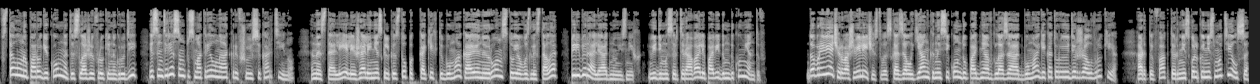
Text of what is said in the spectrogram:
встал на пороге комнаты, сложив руки на груди, и с интересом посмотрел на открывшуюся картину. На столе лежали несколько стопок каких-то бумаг, а Эн и Рон, стоя возле стола, перебирали одну из них. Видимо, сортировали по видам документов. «Добрый вечер, Ваше Величество», — сказал Янг, на секунду подняв глаза от бумаги, которую держал в руке. Артефактор нисколько не смутился,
